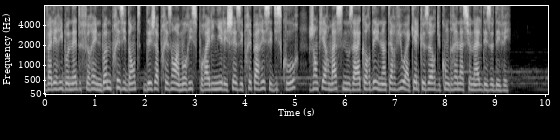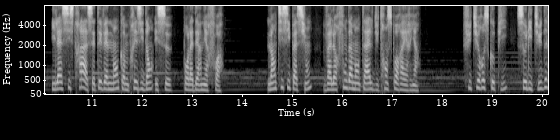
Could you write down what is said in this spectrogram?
Valérie Bonnède ferait une bonne présidente, déjà présent à Maurice pour aligner les chaises et préparer ses discours. Jean-Pierre Masse nous a accordé une interview à quelques heures du Congrès national des EDV. Il assistera à cet événement comme président et ce, pour la dernière fois. L'anticipation, valeur fondamentale du transport aérien. Futuroscopie, solitude,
